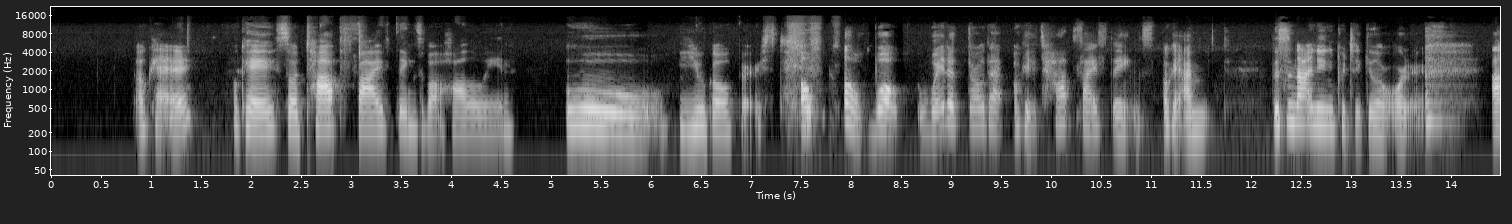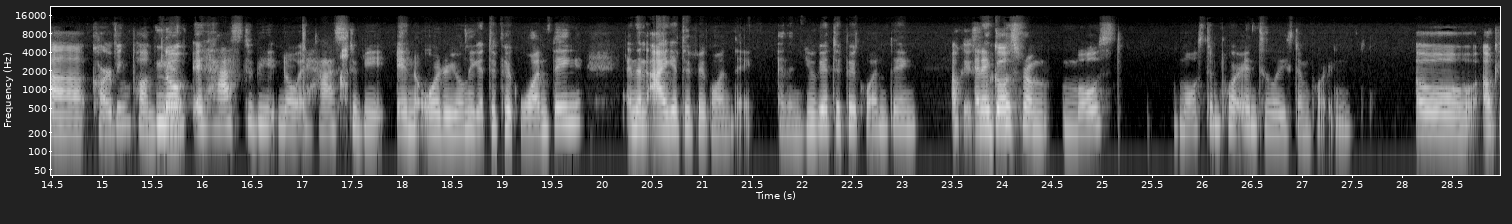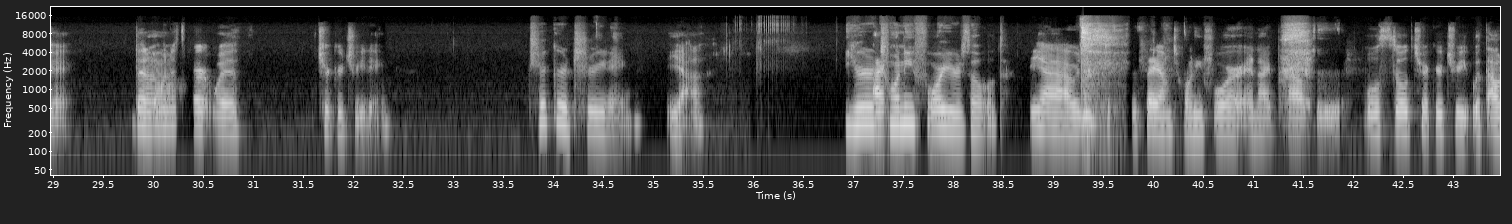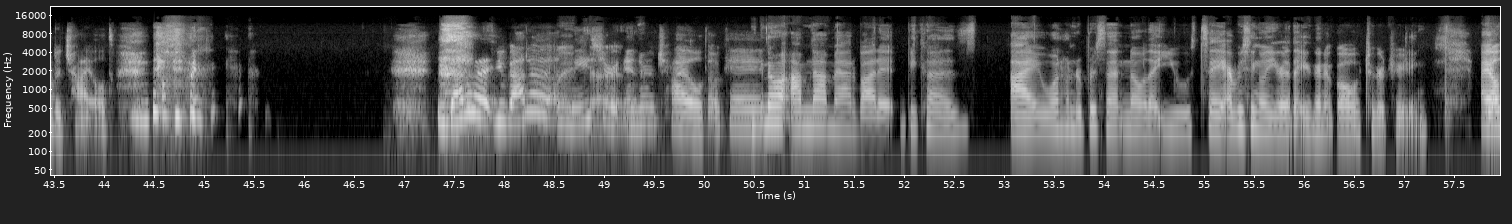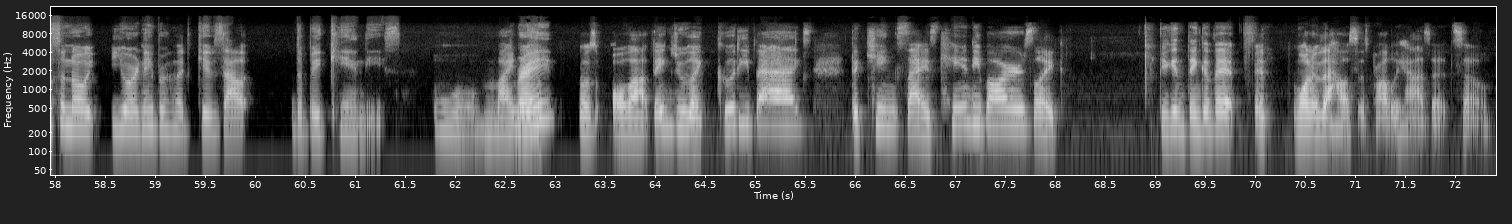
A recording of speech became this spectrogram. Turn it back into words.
Okay. Okay, so top five things about Halloween. Ooh. You go first. Oh, oh, whoa. Way to throw that. Okay, top five things. Okay, I'm this is not in any particular order. Uh carving pumpkin. no, it has to be no, it has to be in order. You only get to pick one thing, and then I get to pick one thing, and then you get to pick one thing, Okay. and it goes from most most important to least important. Oh, okay. Then I'm gonna start with trick or treating. Trick or treating. Yeah. You're I- 24 years old. Yeah, I was just to say I'm 24 and I proudly will still trick or treat without a child. You gotta you gotta Oh unleash your inner child, okay? You know? I'm not mad about it because I 100% know that you say every single year that you're gonna go trick or treating. I Yeah. also know your neighborhood gives out the big candies, Oh, my right? Goes all out. They do like goodie bags, the king size candy bars. Like, if you can think of it, it one of the houses probably has it. So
